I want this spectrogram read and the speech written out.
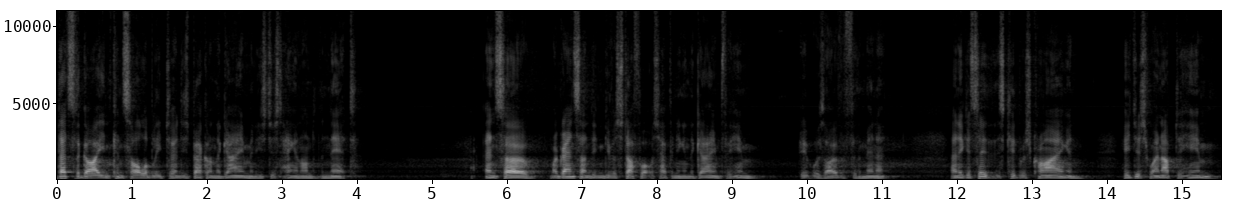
that's the guy inconsolably turned his back on the game and he's just hanging onto the net. And so my grandson didn't give a stuff what was happening in the game. For him, it was over for the minute. And he could see that this kid was crying and he just went up to him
